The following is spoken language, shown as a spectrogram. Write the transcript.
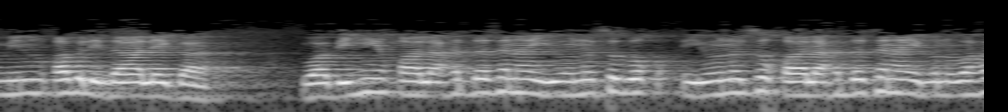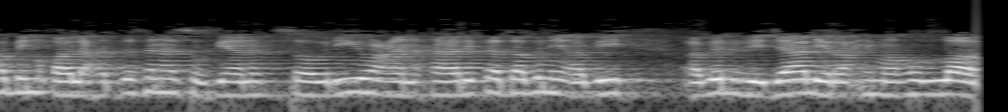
من قبل ذلك. وبه قال حدثنا يونس, يونس قال حدثنا ابن وهب قال حدثنا سفيان الثوري عن حارثة بن أبي, أبي الرجال رحمه الله.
